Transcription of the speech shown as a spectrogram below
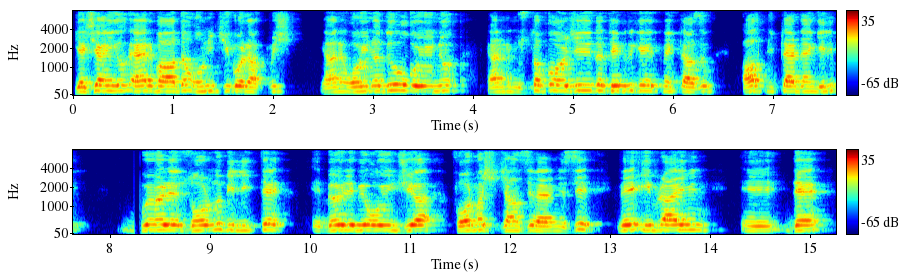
Geçen yıl Erbaa'da 12 gol atmış. Yani oynadığı oyunu yani Mustafa Hoca'yı da tebrik etmek lazım. Alt liglerden gelip böyle zorlu bir ligde e, böyle bir oyuncuya forma şansı vermesi ve İbrahim'in e, de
